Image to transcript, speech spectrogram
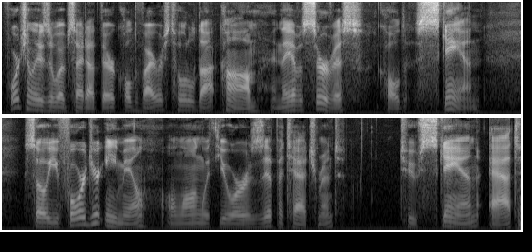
Fortunately, there's a website out there called virustotal.com, and they have a service called Scan. So you forward your email along with your zip attachment to scan at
